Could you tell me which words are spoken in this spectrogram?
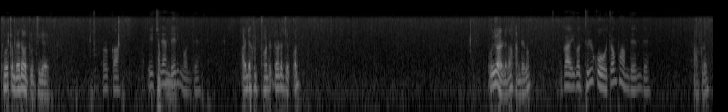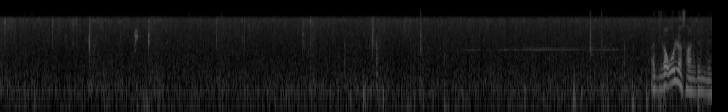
그거 좀 내려줘, 뒤에. 그럴까? 이 최대한 음. 내린 건데. 아, 근데 그거 더 내려줄걸? 우리가 할려나? 반대로? 그러니까 이거 들고 점프하면 되는데. 아, 그래? 아 네가 올려서 안 됐네.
